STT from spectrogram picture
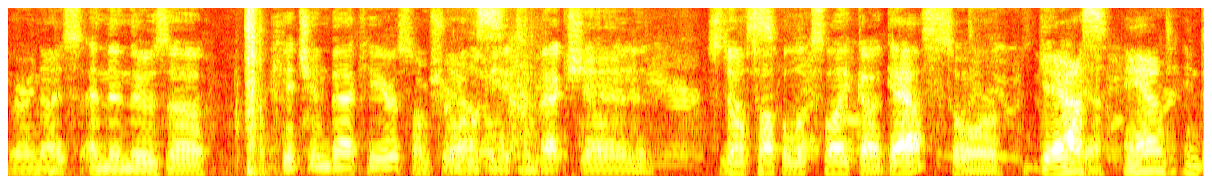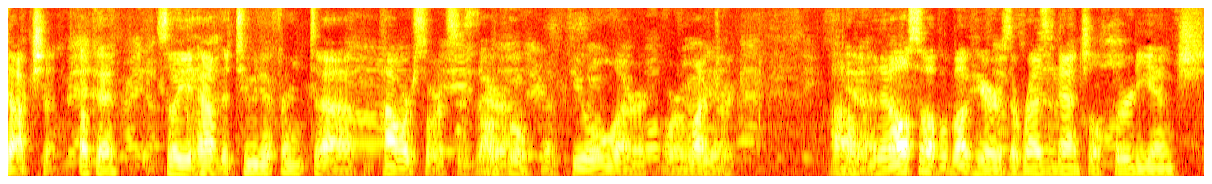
very nice. And then there's a kitchen back here, so I'm sure we're looking at convection and stovetop. It looks like uh, gas or Gas and induction. okay. So you have the two different uh, power sources there, Oh, cool. the fuel or, or electric. Um, Yeah. And then also up above here is a residential 30 inch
